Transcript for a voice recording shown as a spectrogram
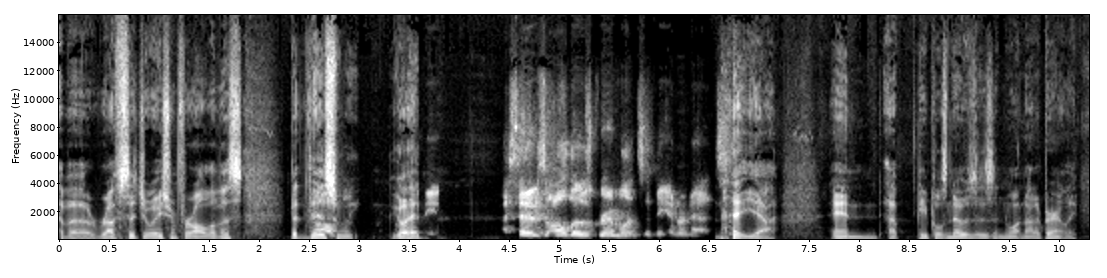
of a rough situation for all of us. But this week, go ahead. I said it was all those gremlins in the internet. yeah. And up people's noses and whatnot, apparently.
